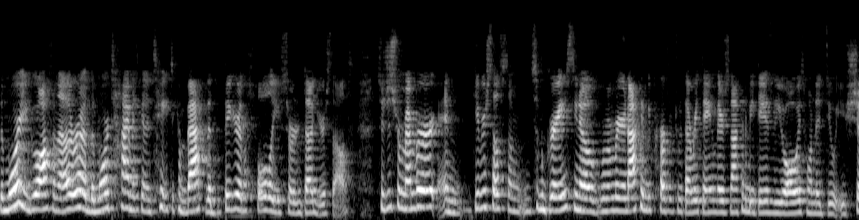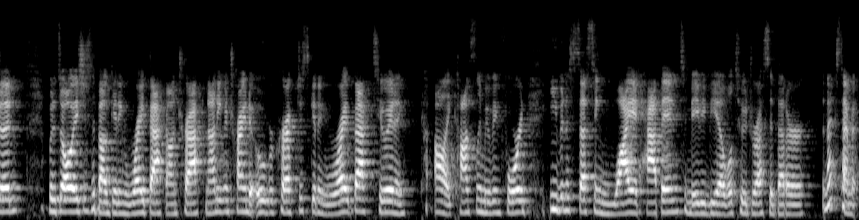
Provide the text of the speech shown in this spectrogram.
the more you go off on the other road, the more time it's going to take to come back, the bigger the hole you sort of dug yourself. So just remember and give yourself some some grace. You know, remember you're not going to be perfect with everything. There's not going to be days that you always want to do what you should, but it's always just about getting right back on track, not even trying to overcorrect, just getting right back to it and uh, like constantly moving forward, even assessing why it happened to maybe be able to address it better the next time it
